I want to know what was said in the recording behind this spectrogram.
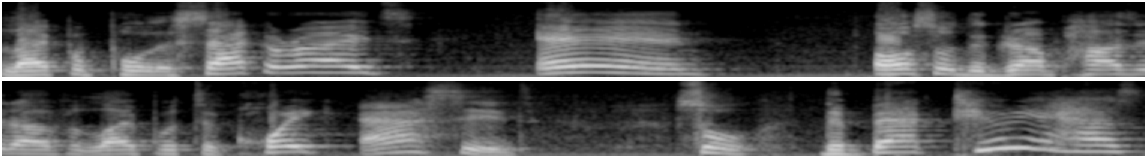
lipopolysaccharides and also the gram-positive lipoteichoic acid. So the bacteria has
